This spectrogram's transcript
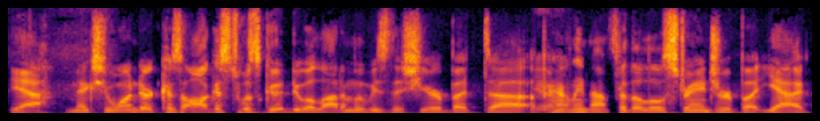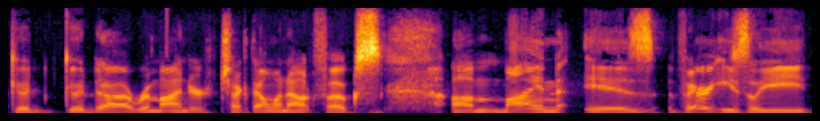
Yeah, makes you wonder because August was good to a lot of movies this year, but uh, yeah. apparently not for the Little Stranger. But yeah, good good uh, reminder. Check that one out, folks. Um, mine is very easily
